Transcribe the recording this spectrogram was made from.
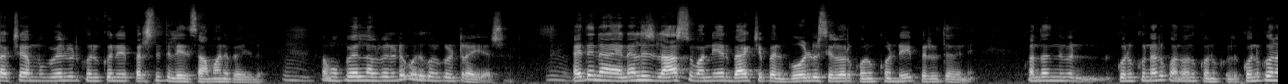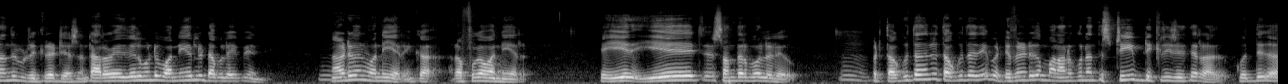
లక్ష ముప్పై వేలు పెట్టి కొనుక్కునే పరిస్థితి లేదు సామాన్య ప్రజలు. ముప్పై వేలు నలభై వేలు కొద్ది కొనుక్కొని ట్రై చేస్తారు. అయితే నా analysis last one year back చెప్పాను గోల్డ్ సిల్వర్ కొనుక్కోండి పెరుగుతుందని. కొంతమంది కొనుక్కున్నారు కొంతమంది కొనుక్కోలేదు. కొనుక్కోనందుకు రిగ్రెట్ చేస్తారు అంటే అరవై ఐదు వేలు కొంటే వన్ ఇయర్లో డబుల్ అయిపోయింది. నాట్ ఈవెన్ వన్ ఇయర్ ఇంకా రఫ్గా వన్ ఇయర్ ఏ ఏ సందర్భంలో లేవు. బట్ తగ్గుతుంది తగ్గుతుంది బట్ డెఫినెట్గా మనం అనుకున్నంత స్టీప్ డిక్రీజ్ అయితే రాదు. కొద్దిగా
